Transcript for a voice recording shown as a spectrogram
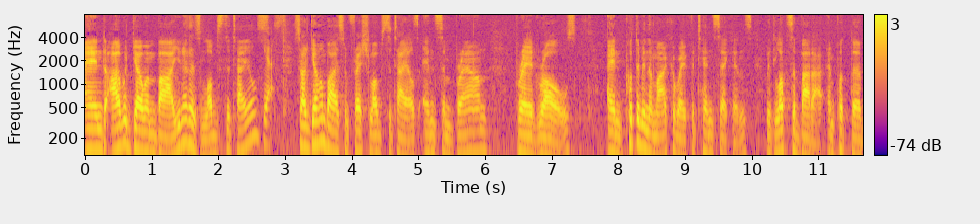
and I would go and buy, you know, those lobster tails. Yes. So I'd go and buy some fresh lobster tails and some brown bread rolls, and put them in the microwave for 10 seconds with lots of butter, and put the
